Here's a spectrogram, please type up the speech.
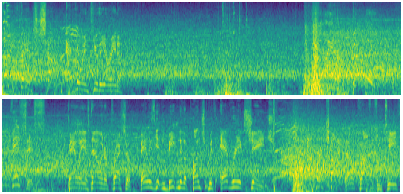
Knife edge chop echoing through the arena. Bayley is now under pressure. Bayley's getting beaten to the punch with every exchange. Uppercut. That'll cost some teeth.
